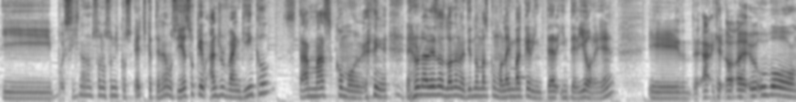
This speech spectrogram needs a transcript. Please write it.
Y pues sí, nada más son los únicos Edge que tenemos. Y eso que Andrew Van Ginkle está más como. en una de esas lo andan metiendo más como linebacker interior, ¿eh? Y, ah, hubo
